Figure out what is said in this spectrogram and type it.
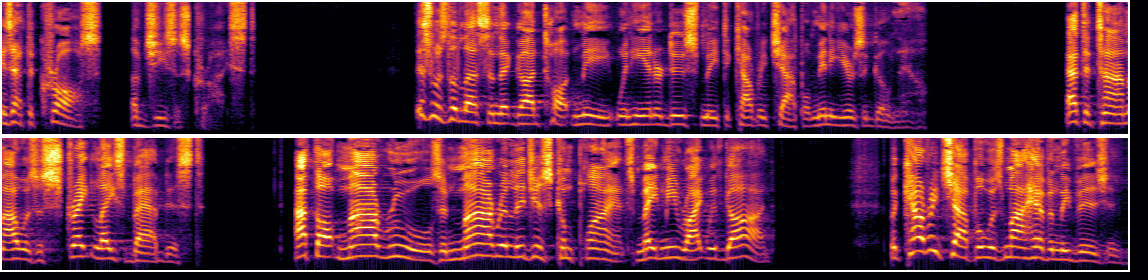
is at the cross of Jesus Christ. This was the lesson that God taught me when He introduced me to Calvary Chapel many years ago now. At the time, I was a straight laced Baptist. I thought my rules and my religious compliance made me right with God. But Calvary Chapel was my heavenly vision.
